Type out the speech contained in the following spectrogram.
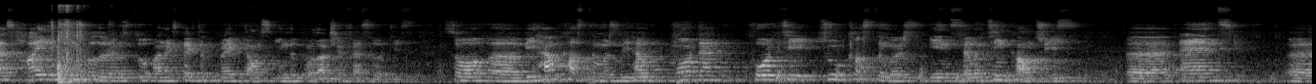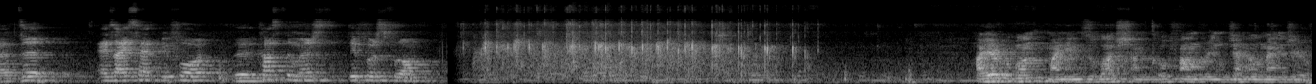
has high intolerance to unexpected breakdowns in the production facilities. So uh, we have customers. We have more than 42 customers in 17 countries, uh, and uh, the as I said before, the customers differs from Hi everyone, my name is Ulash. I'm co-founder and general manager of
